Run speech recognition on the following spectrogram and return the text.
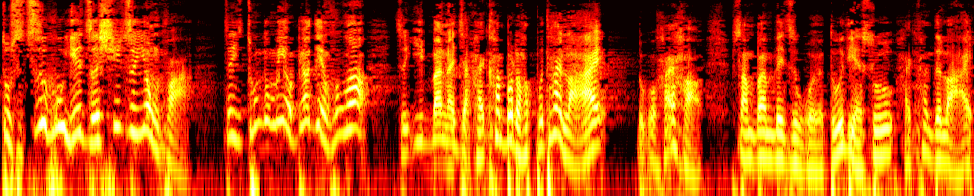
都是知乎也者虚字用法，这通通没有标点符号，这一般来讲还看不到，不太来。不过还好，上半辈子我读点书还看得来。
